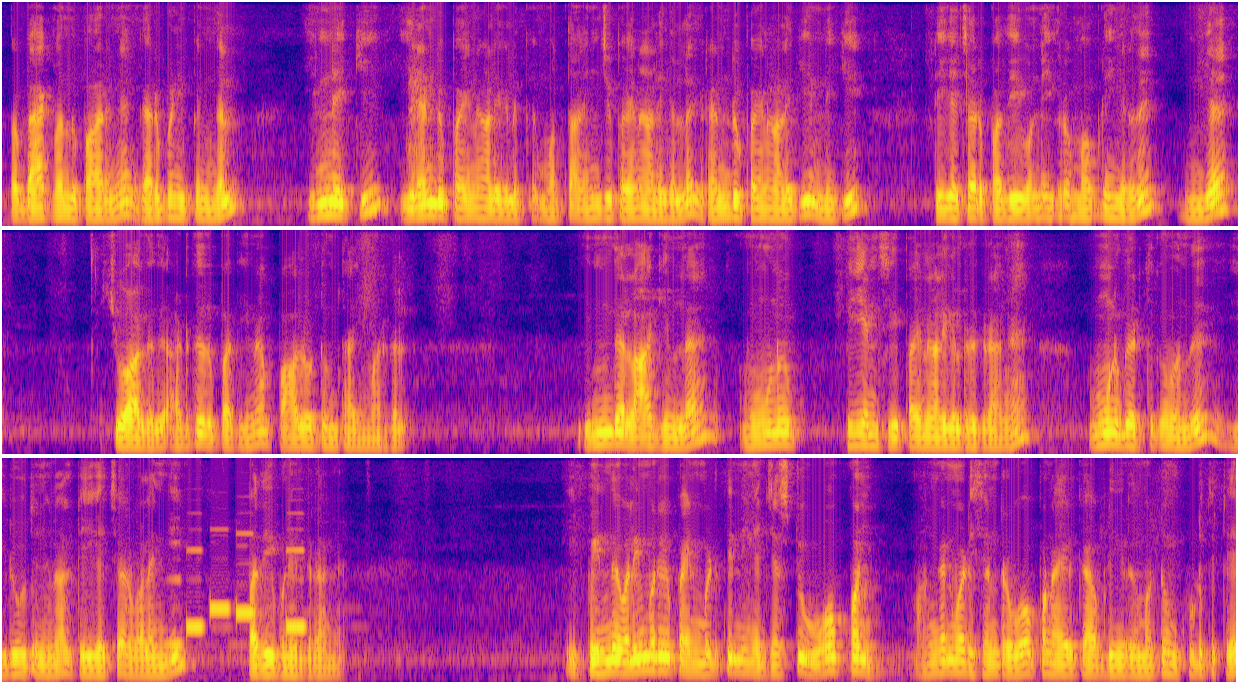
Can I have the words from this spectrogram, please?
இப்போ பேக் வந்து பாருங்கள் கர்ப்பிணி பெண்கள் இன்றைக்கி இரண்டு பயனாளிகளுக்கு மொத்தம் அஞ்சு பயனாளிகளில் ரெண்டு பயனாளிக்கு இன்றைக்கி டிஹெச்ஆர் பதிவு பண்ணிக்கிறோம் அப்படிங்கிறது இங்கே ஷூ ஆகுது. அடுத்தது பார்த்திங்கன்னா பாலூட்டும் தாய்மார்கள். இந்த லாகினில் மூணு பிஎன்சி பயனாளிகள் இருக்கிறாங்க. மூணு பேர்த்துக்கும் வந்து இருபத்தஞ்சி நாள் டிஹெச்ஆர் வழங்கி பதிவு பண்ணியிருக்கிறாங்க. இப்போ இந்த வழிமுறையை பயன்படுத்தி நீங்கள் just open anganwadi centre open ஆகிருக்கா அப்படிங்கிறது மட்டும் கொடுத்துட்டு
